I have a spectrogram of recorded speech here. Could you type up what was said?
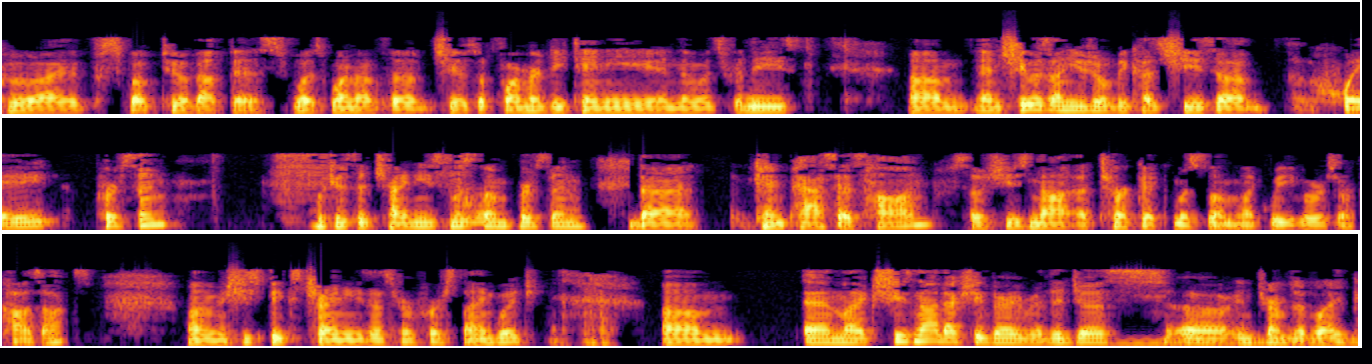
who I spoke to about this was one of the, she was a former detainee and then was released. Um, and she was unusual because she's a Hui person, which is a Chinese Muslim person that can pass as Han. So she's not a Turkic Muslim like Uyghurs or Kazakhs. Um, she speaks Chinese as her first language. Um, and like she's not actually very religious uh, in terms of like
